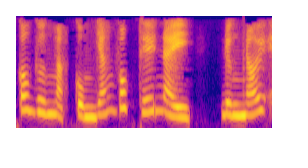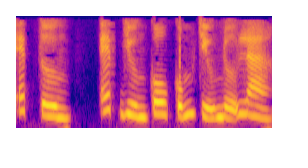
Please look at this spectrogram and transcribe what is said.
có gương mặt cùng dáng vóc thế này, đừng nói ép tường, ép giường cô cũng chịu nữa là.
